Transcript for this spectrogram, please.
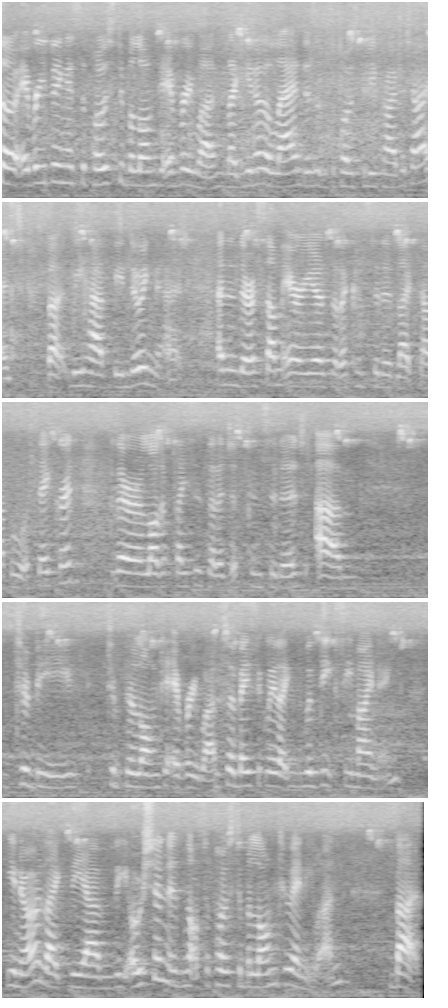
So everything is supposed to belong to everyone. Like, you know, the land isn't supposed to be privatized, but we have been doing that. And then there are some areas that are considered like tabu or sacred. There are a lot of places that are just considered um, to be to belong to everyone. So basically, like with deep sea mining, you know, like the um, the ocean is not supposed to belong to anyone, but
